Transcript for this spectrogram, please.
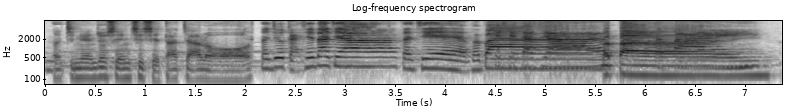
那今天就先谢谢大家喽，那就感谢大家，再见，拜拜，谢谢大家，拜拜，拜拜。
